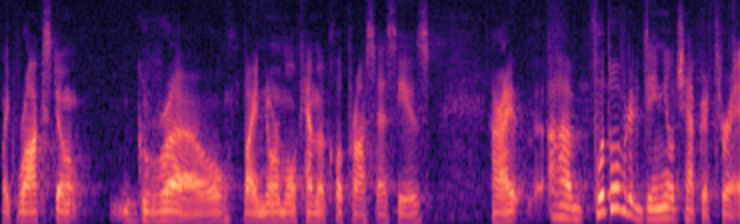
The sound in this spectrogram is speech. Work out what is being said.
Like rocks don't grow by normal chemical processes. All right, um, flip over to Daniel chapter 3.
